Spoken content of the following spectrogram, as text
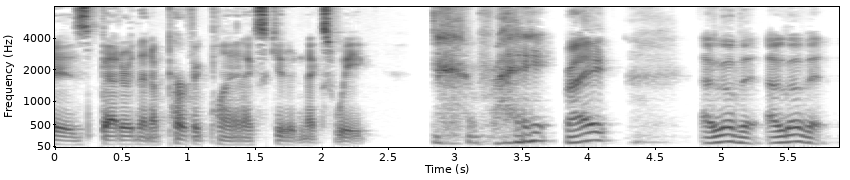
is better than a perfect plan executed next week. right, right. I love it. I love it.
